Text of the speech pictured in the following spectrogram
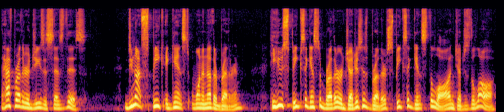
the half brother of Jesus says this Do not speak against one another, brethren. He who speaks against a brother or judges his brother speaks against the law and judges the law.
